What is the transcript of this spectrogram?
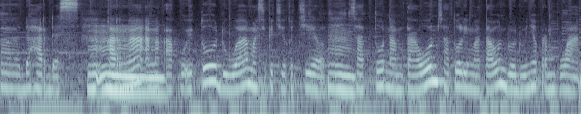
uh, the hardest Mm-mm. karena anak aku itu dua masih kecil-kecil Mm. satu enam tahun satu lima tahun dua-duanya perempuan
